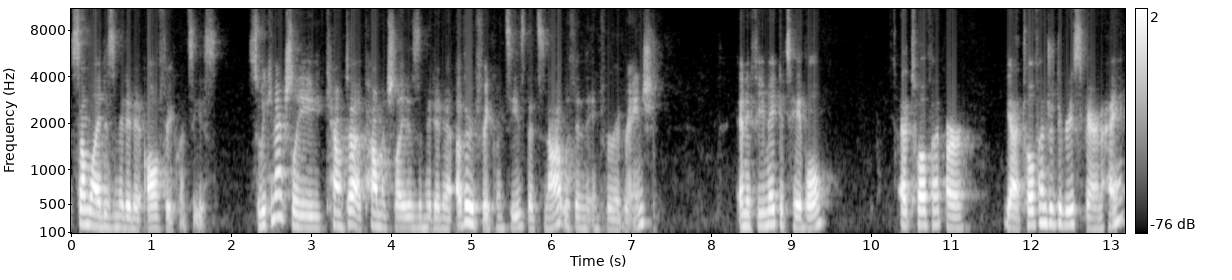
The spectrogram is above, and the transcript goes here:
some light is emitted at all frequencies. So we can actually count up how much light is emitted at other frequencies that's not within the infrared range. And if you make a table at 1200 or yeah, 1200 degrees Fahrenheit,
